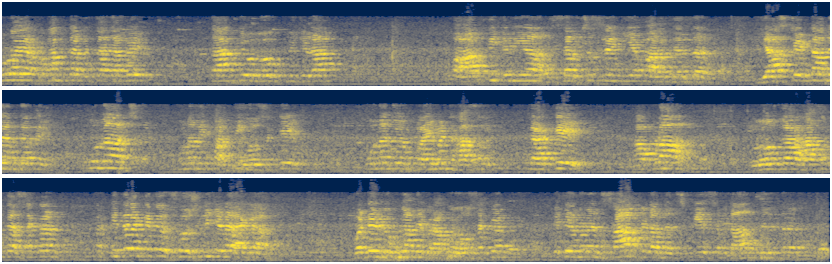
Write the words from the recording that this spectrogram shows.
ਥੋੜਾ ਜਿਹਾ ਪ੍ਰਬੰਧ ਕਰ ਦਿੱਤਾ ਜਾਵੇ ਤਾਂ ਕਿ ਉਹ ਲੋਕ ਵੀ ਜਿਹੜਾ ਭਾਰਤੀ ਜਿਹੜੀਆਂ ਸਰਵਿਸਿਜ਼ ਲੈਂਦੀਆਂ ਭਾਰਤ ਦੇ ਅੰਦਰ ਜਾਂ ਸਟੇਟਾਂ ਦੇ ਅੰਦਰ ਨੇ, ਉਹਨਾਂ 'ਚ ਉਹਨਾਂ ਦੀ ਭਰਤੀ ਹੋ ਸਕੇ, ਉਹਨਾਂ 'ਚੋਂ ਐਮਪਲੋਇਮੈਂਟ ਹਾਸਲ ਕਰਕੇ ਆਪਣਾ ਰੋਜ਼ਗਾਰ ਹਾਸਲ ਕਰ ਸਕਣ, ਪਰ ਕਿਤੇ ਨਾ ਕਿਤੇ ਸੋਸ਼ਲੀ ਜਿਹੜਾ ਹੈਗਾ, ਵੱਡੇ ਲੋਕਾਂ ਦੇ ਬਰਾਬਰ ਹੋ ਸਕਣ, ਕਿਤੇ ਉਹਨਾਂ ਨੂੰ ਇਨਸਾਫ ਜਿਹੜਾ ਮਿਲ ਸਕੇ ਸੰਵਿਧਾਨ ਦੇ ਅੰਦਰ।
